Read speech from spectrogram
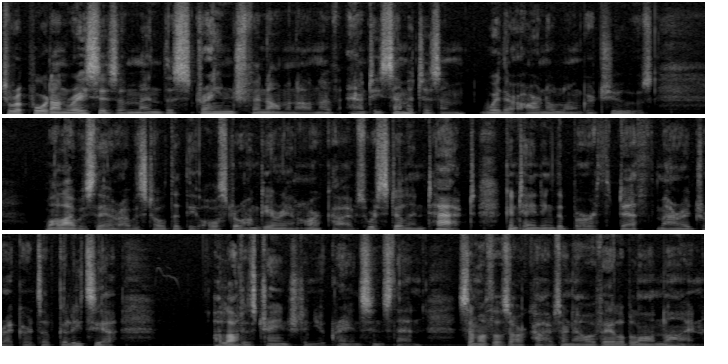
to report on racism and the strange phenomenon of anti Semitism where there are no longer Jews. While I was there, I was told that the Austro Hungarian archives were still intact, containing the birth, death, marriage records of Galicia. A lot has changed in Ukraine since then. Some of those archives are now available online,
